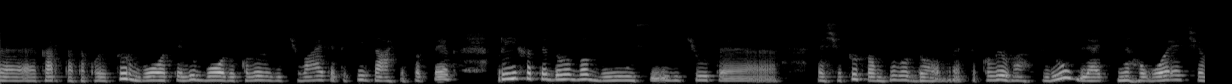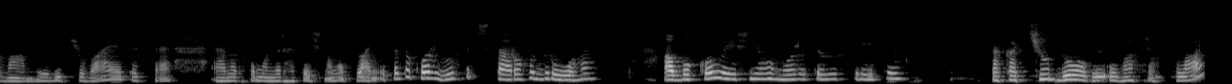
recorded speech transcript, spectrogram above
е, карта такої турботи, любові, коли ви відчуваєте такий захист. Оце як приїхати до бабусі і відчути, що тут вам було добре. Це коли вас люблять, не говорячи вам. Ви відчуваєте це е, на такому енергетичному плані. І це також зустріч старого друга або колишнього можете зустріти. Така чудовий у вас розклад,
